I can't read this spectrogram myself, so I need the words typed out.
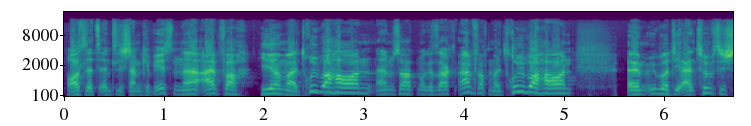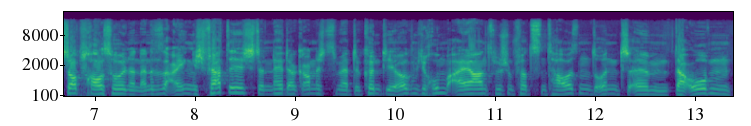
war es letztendlich dann gewesen. Ne? Einfach hier mal drüber hauen, ähm, so hat man gesagt, einfach mal drüber hauen, ähm, über die 1,50 Stops rausholen und dann ist es eigentlich fertig, dann hätte er gar nichts mehr, da könnt ihr irgendwie rumeiern zwischen 14.000 und ähm, da oben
